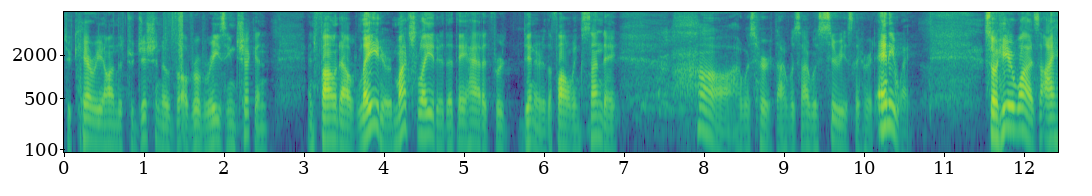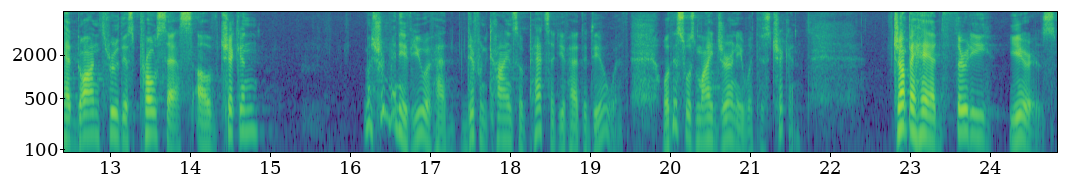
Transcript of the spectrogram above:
to carry on the tradition of, of raising chicken, and found out later, much later, that they had it for dinner the following Sunday oh, I was hurt. I was, I was seriously hurt. Anyway, So here was, I had gone through this process of chicken. I'm sure many of you have had different kinds of pets that you've had to deal with. Well, this was my journey with this chicken. Jump ahead 30 years.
